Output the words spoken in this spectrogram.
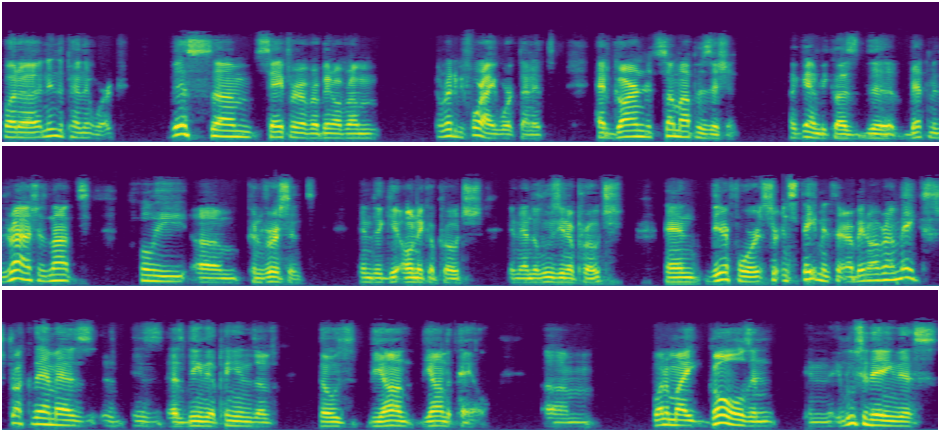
but uh, an independent work. This um, Sefer of Rabbeinu Avram, already before I worked on it, had garnered some opposition again, because the Bet Midrash is not fully um, conversant in the Geonic approach, in the Andalusian approach, and therefore certain statements that Rabbeinu Avraham makes struck them as as, as being the opinions of those beyond beyond the pale. Um, one of my goals in in elucidating this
